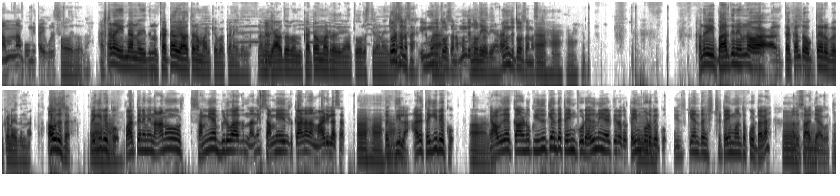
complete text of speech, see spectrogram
ನಮ್ಮನ್ನ ಭೂಮಿ ತಾಯಿ ಉಳಿಸೋದು. ಅಣ್ಣ ಇದು ನಾನು ಇದನ್ನ ಕಟಾವ್ ಯಾವ ತರ ಮಾಡ್ಕೋಬೇಕಣ್ಣ ಇದನ್ನ? ನನಗೆ ಯಾವ್ದಾದ್ರು ಒಂದು ಕಟಾವ್ ಮಾಡಿದ್ರೆ ತೋರಿಸ್ತೀರಣ್ಣ? ತೋರ್ಸೋಣ ಸರ್ ಇಲ್ಲಿ ಮುಂದೆ. ತೋರ್ಸೋಣ ಮುಂದೆ ತೋರ್ಸೋಣ ಇದೆಯಣ್ಣ ಮುಂದೆ ತೋರ್ಸೋಣ. ಅಂದ್ರೆ ಈ ಪಾರ್ಥಿನ ನೇಮ್ನ ತಕ್ಕಂತ ಹೋಗ್ತಾ ಇರ್ಬೇಕಣ್ಣ ಇದನ್ನ. ಹೌದು ಸರ್. ತೆಗಿಬೇಕು. ಬರ್ತೇನೆ ಪ್ರಾರ್ಥನೆ ನಾನು ಸಮಯ ಬಿಡುವಾಗ ನನಗೆ ಸಮಯ ಇಲ್ಲದ ಕಾರಣ ನಾನು ಮಾಡಿಲ್ಲ ಸರ್. ತೆಗ್ದಿಲ್ಲ. ಆದ್ರೆ ತೆಗಿಬೇಕು. ಯಾವುದೇ ಕಾರಣಕ್ಕೂ ಇದಕ್ಕೆ ಅಂತ ಟೈಮ್ ಕೊಡಿ. ಅದನ್ನೇ ಹೇಳ್ತಿರೋದು. ಟೈಮ್. ಕೊಡಬೇಕು. ಇದಕ್ಕೆ ಅಂತ ಇಷ್ಟು ಟೈಮ್ ಅಂತ ಕೊಟ್ಟಾಗ ಅದು ಸಾಧ್ಯ ಆಗುತ್ತೆ.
